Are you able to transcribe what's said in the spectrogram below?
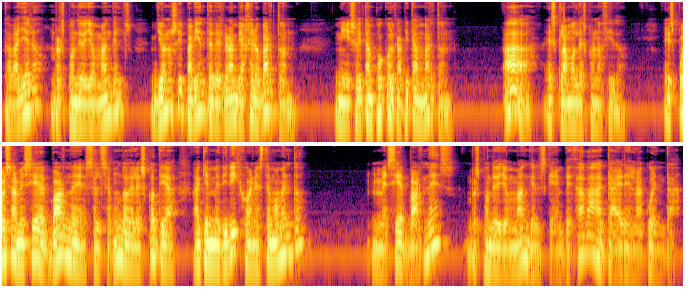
Caballero, respondió John Mangles, yo no soy pariente del gran viajero Barton, ni soy tampoco el capitán Barton. Ah, exclamó el desconocido. ¿Es pues a Monsieur Barnes, el segundo del Scotia, a quien me dirijo en este momento? ¿Monsieur Barnes? respondió John Mangles, que empezaba a caer en la cuenta.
